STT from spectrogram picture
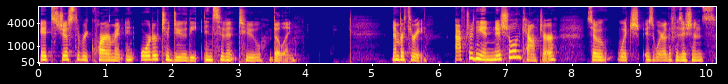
It's just the requirement in order to do the incident to billing. Number three, after the initial encounter, so which is where the physician's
